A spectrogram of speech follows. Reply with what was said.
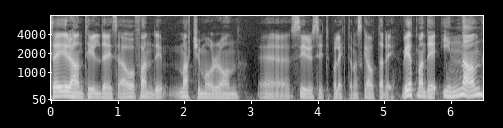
säger han till dig så här, åh fan det är match imorgon, eh, Sirius sitter på läktaren och scoutar dig. Vet man det innan,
